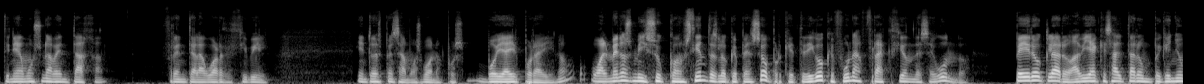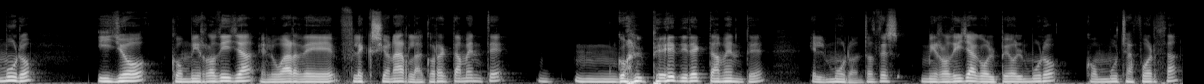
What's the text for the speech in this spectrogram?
teníamos una ventaja frente a la Guardia Civil. Y entonces pensamos, bueno, pues voy a ir por ahí, ¿no? O al menos mi subconsciente es lo que pensó, porque te digo que fue una fracción de segundo. Pero claro, había que saltar un pequeño muro y yo, con mi rodilla, en lugar de flexionarla correctamente, mm, golpeé directamente el muro. Entonces mi rodilla golpeó el muro con mucha fuerza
